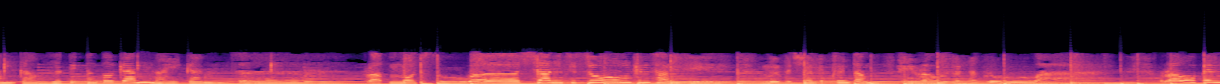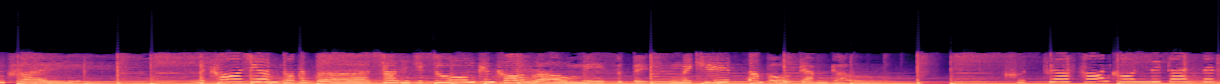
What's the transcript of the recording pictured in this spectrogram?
เก่าและติดตั้งโปรแกรมใหม่กันเถอะปรับหมดสู่เวอร์ชันที่สูงขึ้นทันทีเมื่อเผชิญกับคลื่นต่ำให้เราตระหนักรู้ว่า เราเป็นใคร และขอเชื่อมต่อกันเปิดชันที่สูงขึ้นของเรามีสติไม่คิดตามโปรแกรมเก่า ขุดรากถอนคนด้วยการเซต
